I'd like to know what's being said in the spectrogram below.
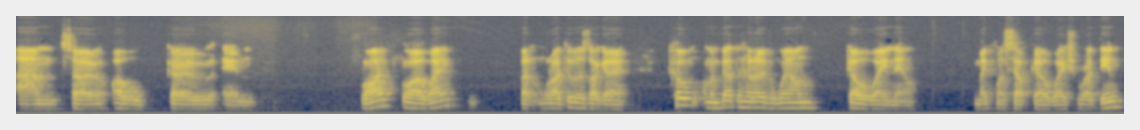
Um, so I will go and fly, fly away. But what I do is I go, cool, I'm about to hit overwhelm, go away now. Make myself go away right then,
